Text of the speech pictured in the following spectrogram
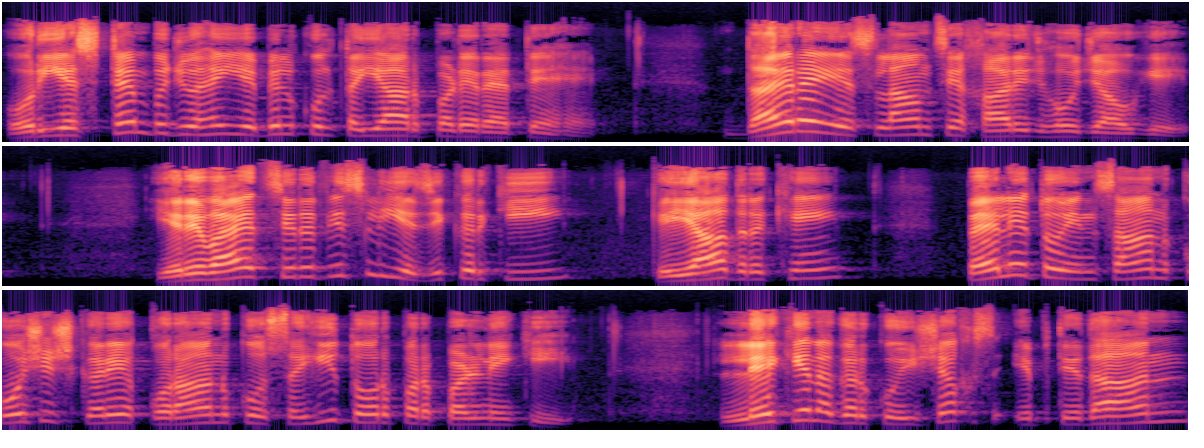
اور یہ اسٹمپ جو ہے یہ بالکل تیار پڑے رہتے ہیں۔ دائر اسلام سے خارج ہو جاؤ گے۔ یہ روایت صرف اس لیے ذکر کی کہ یاد رکھیں، پہلے تو انسان کوشش کرے قرآن کو صحیح طور پر پڑھنے کی۔ لیکن اگر کوئی شخص ابتدان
